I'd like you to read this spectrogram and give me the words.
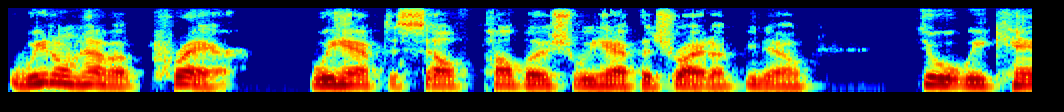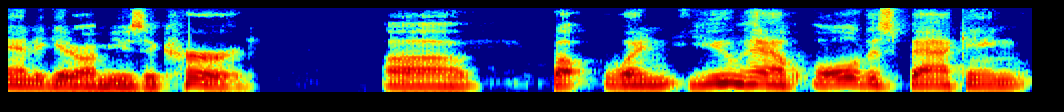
we don't have a prayer. We have to self-publish. We have to try to, you know, do what we can to get our music heard. Uh, but when you have all of this backing,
